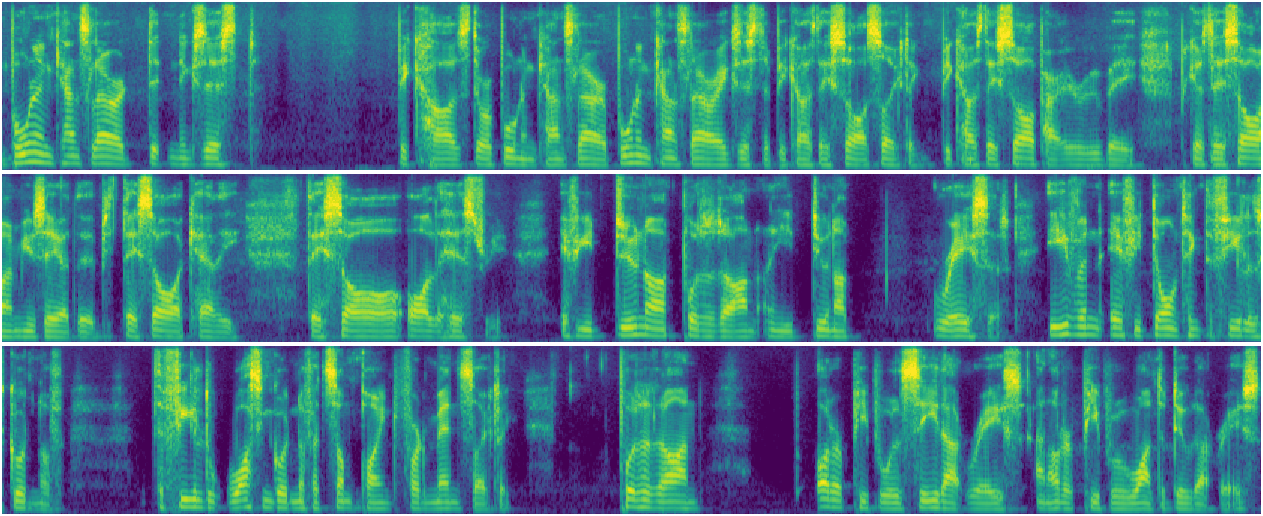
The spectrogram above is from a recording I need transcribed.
Boonen and Cancellara didn't exist because they were Boonen and Cancellara. Boonen and Cancellara existed because they saw cycling, because they saw Paris-Roubaix, because they saw a Museeuw, they saw a Kelly, they saw all the history. If you do not put it on and you do not race it, even if you don't think the field is good enough, the field wasn't good enough at some point for the men's cycling. Put it on, other people will see that race and other people will want to do that race.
